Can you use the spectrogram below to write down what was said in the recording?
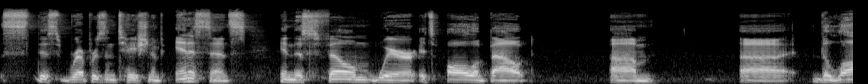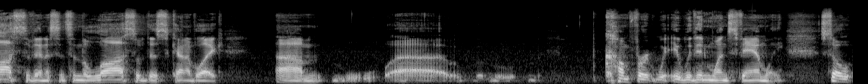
this representation of innocence in this film where it's all about um, uh, the loss of innocence and the loss of this kind of like um, uh, comfort w- within one's family. So,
